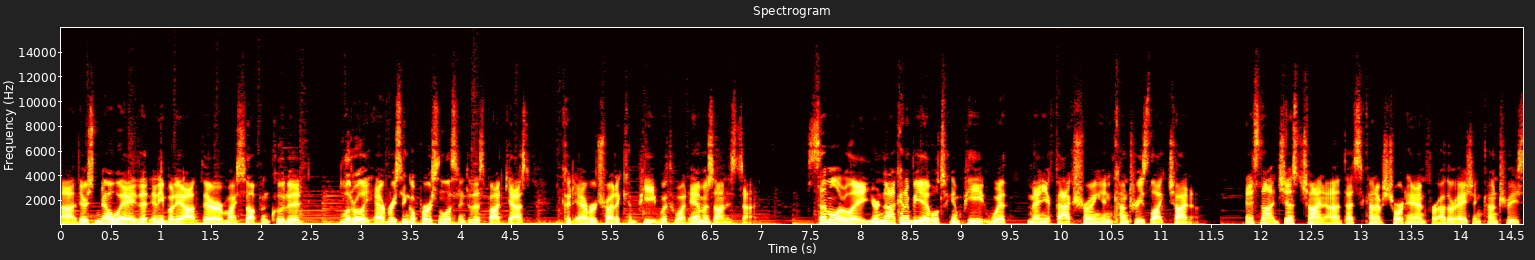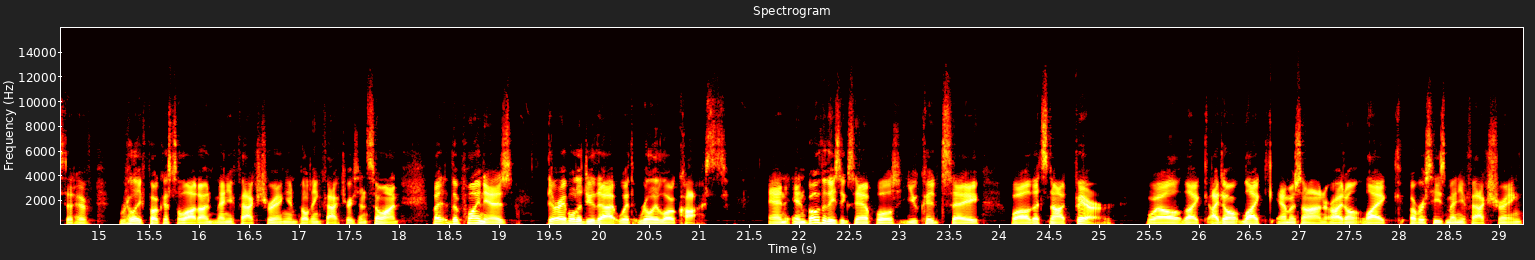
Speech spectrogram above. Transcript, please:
Uh, there's no way that anybody out there, myself included, literally every single person listening to this podcast, could ever try to compete with what Amazon has done. Similarly, you're not going to be able to compete with manufacturing in countries like China. And it's not just China, that's kind of shorthand for other Asian countries that have really focused a lot on manufacturing and building factories and so on. But the point is, they're able to do that with really low costs. And in both of these examples, you could say, well, that's not fair. Well, like, I don't like Amazon or I don't like overseas manufacturing.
